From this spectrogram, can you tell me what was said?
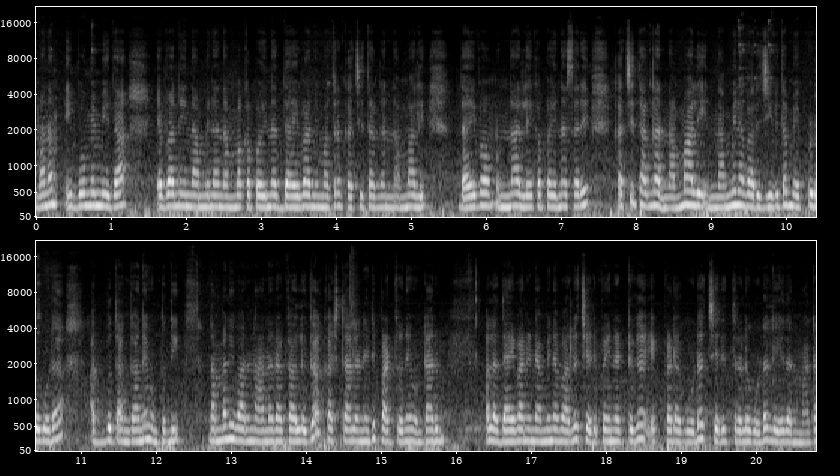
మనం ఈ భూమి మీద ఎవరిని నమ్మినా నమ్మకపోయినా దైవాన్ని మాత్రం ఖచ్చితంగా నమ్మాలి. దైవం ఉన్నా లేకపోయినా సరే ఖచ్చితంగా నమ్మాలి నమ్మిన వారి జీవితం ఎప్పుడు కూడా అద్భుతంగానే ఉంటుంది. నమ్మని వారు నానా రకాలుగా కష్టాలు అనేది పడుతూనే ఉంటారు. అలా దైవాన్ని నమ్మిన వాళ్ళు చెడిపోయినట్టుగా ఎక్కడ కూడా చరిత్రలో కూడా లేదనమాట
